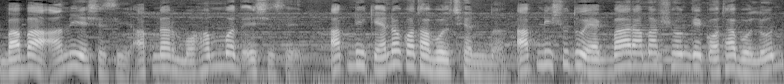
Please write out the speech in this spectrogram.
বাবা, আমি এসেছি, আপনার মোহাম্মদ এসেছে। আপনি কেন কথা বলছেন না? আপনি শুধু একবার আমার সঙ্গে কথা বলুন,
